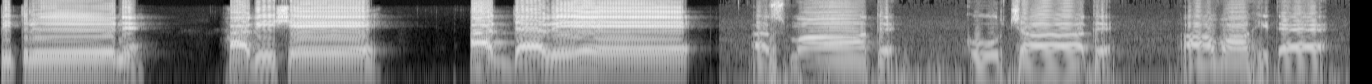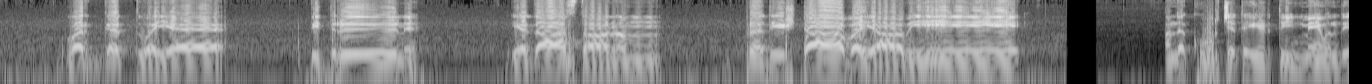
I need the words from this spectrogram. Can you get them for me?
पितॄन् हविषे अद्वे अस्मात् कूर्चात् आवाहित वर्गद्वय। पितॄन् यथास्थानं प्रतिष्ठापयामि அந்த கூர்ச்சத்தை எடுத்து இனிமே வந்து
